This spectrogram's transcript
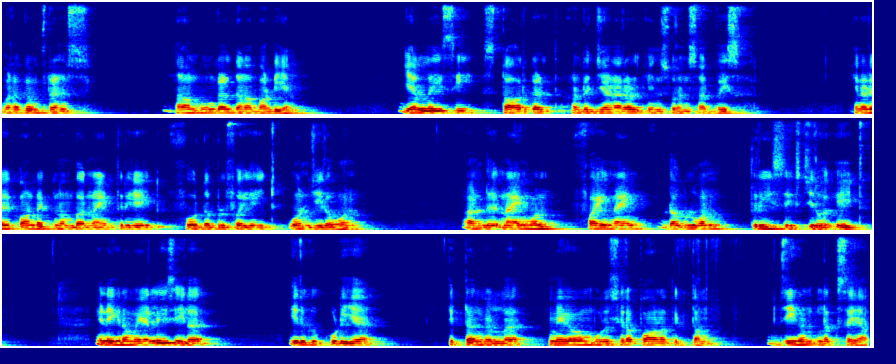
வணக்கம் ஃப்ரெண்ட்ஸ் நான் உங்கள் Dhanapandian. LIC star health and general insurance advisor என்னுடைய contact number nine three eight four double five eight one zero one and nine one five nine double one three six zero eight இன்றைக்கி நம்ம எல்ஐசியில் இருக்கக்கூடிய திட்டங்களில் மிகவும் ஒரு சிறப்பான திட்டம் Jeevan Lakshya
